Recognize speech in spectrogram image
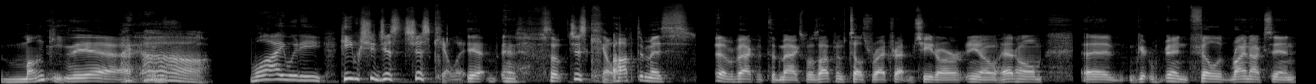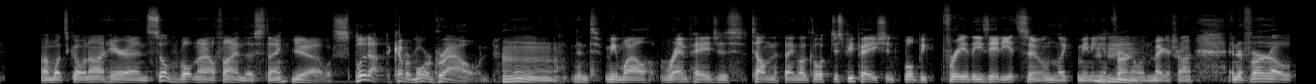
monkey. Yeah. Oh, why would he? He should just just kill it. yeah. So Just kill it. Optimus. Uh, back with the Maximals. Optimus tells Rat Trap and Cheetor, you know, head home uh, get, and fill Rhinox in. On what's going on here, and Silverbolt and I'll find this thing. Yeah, we'll split up to cover more ground. And meanwhile, Rampage is telling the thing, like, look, just be patient. We'll be free of these idiots soon, like meaning Inferno and Megatron. And Inferno,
